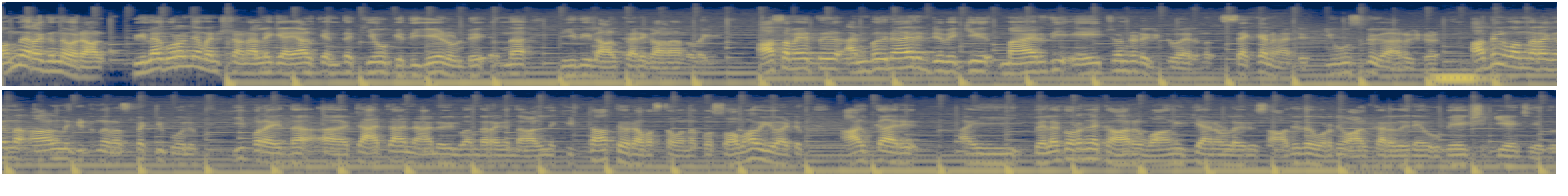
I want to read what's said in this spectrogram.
വന്നിറങ്ങുന്ന ഒരാൾ വില കുറഞ്ഞ മനുഷ്യനാണ് അല്ലെങ്കിൽ അയാൾക്ക് എന്തൊക്കെയോ ഗതികേടുണ്ട് എന്ന രീതിയിൽ ആൾക്കാർ കാണാൻ തുടങ്ങി. ആ സമയത്ത് അൻപതിനായിരം രൂപയ്ക്ക് മാരുതി എയ്റ്റ് ഹൺഡ്രഡ് കിട്ടുമായിരുന്നു. സെക്കൻഡ് ഹാൻഡ് യൂസ്ഡ് കാർ കിട്ടുക അതിൽ വന്നിറങ്ങുന്ന ആളിന് കിട്ടുന്ന റെസ്പെക്ട് പോലും ഈ പറയുന്ന ടാറ്റ നാനോയിൽ വന്നിറങ്ങുന്ന ആളിന് കിട്ടാത്ത ഒരു അവസ്ഥ വന്നപ്പോൾ സ്വാഭാവികമായിട്ടും ആൾക്കാർ ഈ വില കുറഞ്ഞ കാറ് വാങ്ങിക്കാനുള്ള ഒരു സാധ്യത കുറഞ്ഞു. ആൾക്കാർ അതിനെ ഉപേക്ഷിക്കുകയും ചെയ്തു.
